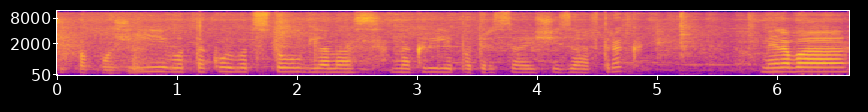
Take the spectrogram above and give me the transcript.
чуть попозже. И вот такой вот стол для нас накрыли потрясающий завтрак. Мераба.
